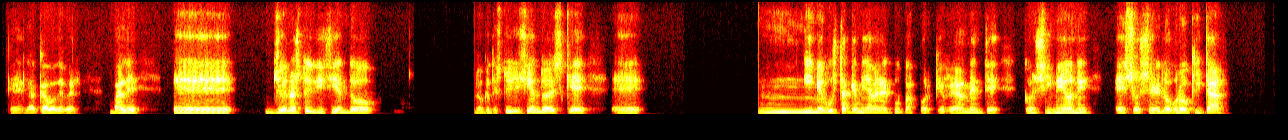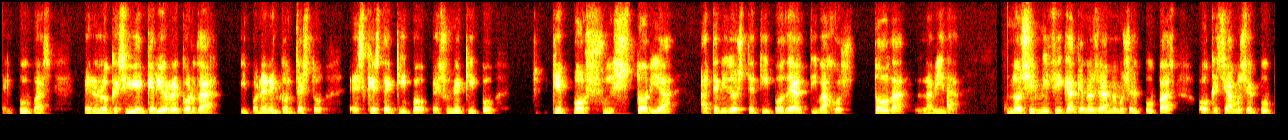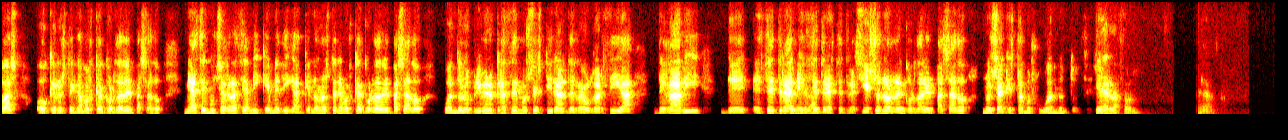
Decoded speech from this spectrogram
que lo acabo de ver. ¿Vale? Eh, yo no estoy diciendo. Lo que te estoy diciendo es que eh, ni me gusta que me llamen el Pupas porque realmente con Simeone eso se logró quitar, el Pupas, pero lo que sí he querido recordar y poner en contexto es que este equipo es un equipo que por su historia ha tenido este tipo de altibajos toda la vida. No significa que nos llamemos el Pupas o que seamos el pupas o que nos tengamos que acordar del pasado. Me hace mucha gracia a mí que me digan que no nos tenemos que acordar del pasado cuando lo primero que hacemos es tirar de Raúl García, de Gaby, de etcétera, etcétera, etcétera. Si eso no es recordar el pasado, no sé a qué estamos jugando entonces. Tienes razón.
